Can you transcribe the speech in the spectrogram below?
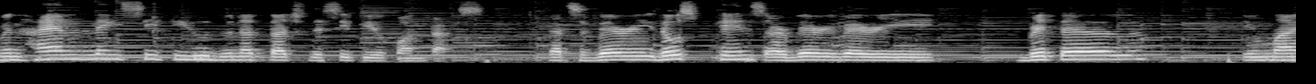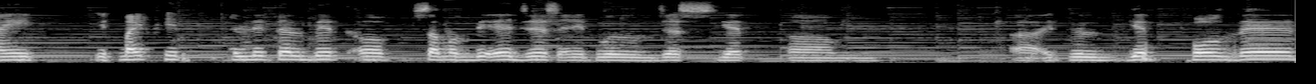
when handling CPU, do not touch the CPU contacts. That's very, those pins are very, very brittle. You might, it might hit a little bit of some of the edges and it will just get, um, uh, it will get folded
